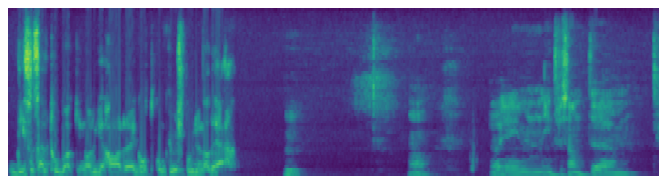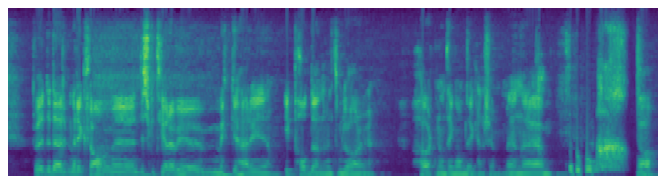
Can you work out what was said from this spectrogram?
de som selger tobakk i Norge, har eh, gått konkurs pga. det. Mm. Ja, det var ju en intressant... ehm, För det där med reklam eh, diskuterar vi ju mycket här i, i podden. Jag vet inte om du har hört någonting om det kanske. Men ehm, Det tok opp. ja,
